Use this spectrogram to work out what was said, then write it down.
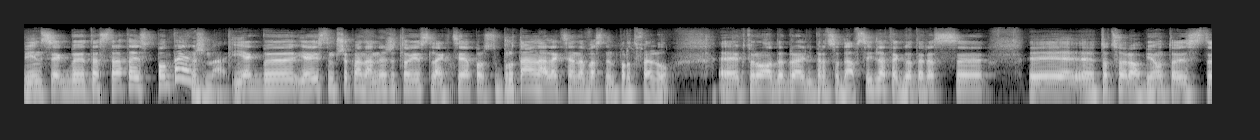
Więc jakby ta strata jest potężna i jakby ja jestem przekonany, że to jest lekcja, po prostu brutalna lekcja na własnym portfelu, e, którą odebrali pracodawcy i dlatego teraz e, e, to, co robią, to jest e,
